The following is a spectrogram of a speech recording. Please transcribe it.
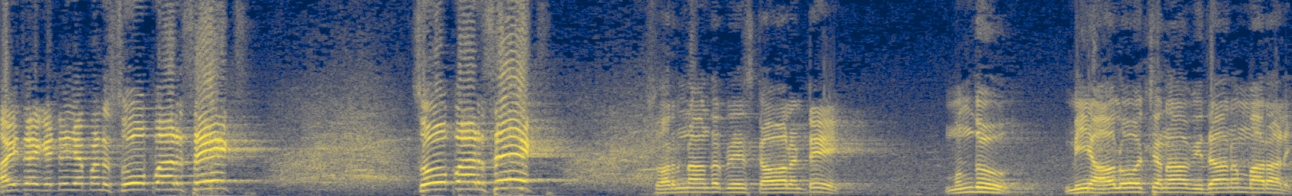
అయితే గట్టి చెప్పండి సూపర్ సిక్స్. Super six. స్వర్ణ ఆంధ్రప్రదేశ్ కావాలంటే ముందు మీ ఆలోచన విధానం మారాలి.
